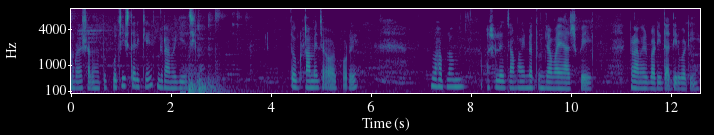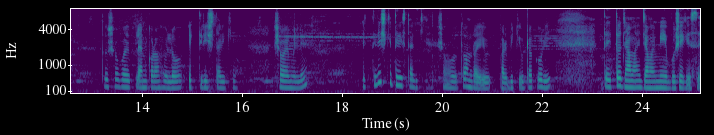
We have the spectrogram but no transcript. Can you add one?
আমরা সাধারণত পঁচিশ তারিখে গ্রামে গিয়েছিলাম। তো গ্রামে যাওয়ার পরে ভাবলাম, আসলে জামাই নতুন জামাই আসবে, গ্রামের বাড়ি, দাদির বাড়ি। তো সবাই প্ল্যান করা হলো একত্রিশ তারিখে। সবাই মিলে একত্রিশ কি তিরিশ তারিখে, সম্ভবত আমরা এই বারবিকিউটা করি। তো এই তো জামাই জামাই মেয়ে বসে গেছে,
